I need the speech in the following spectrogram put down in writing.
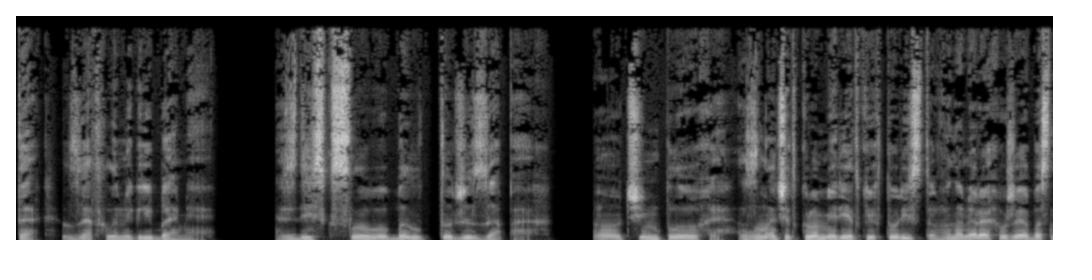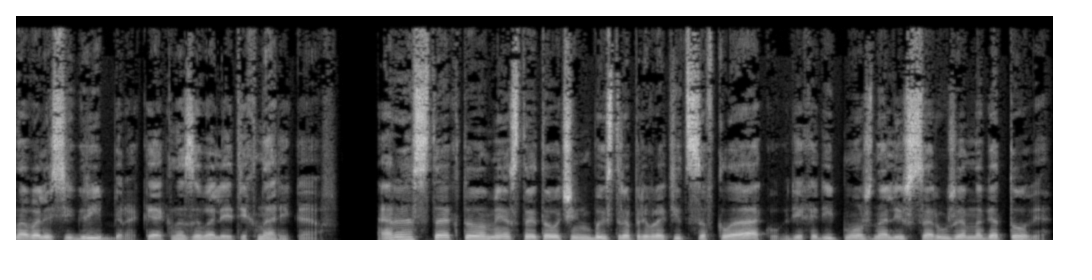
так, затхлыми грибами. Здесь, к слову, был тот же запах. Очень плохо. Значит, кроме редких туристов, в номерах уже обосновались и грибберы, как называли этих нариков. А раз так, то место это очень быстро превратится в клоаку, где ходить можно лишь с оружием наготове,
